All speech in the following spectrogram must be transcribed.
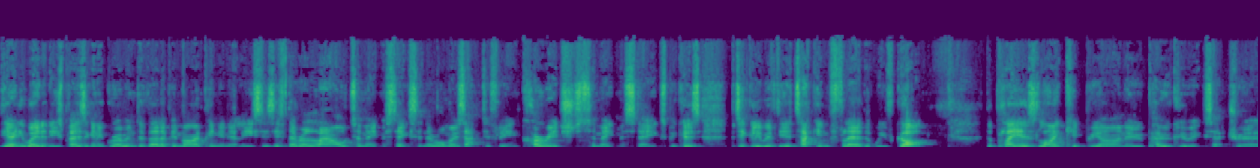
the only way that these players are going to grow and develop in my opinion at least is if they're allowed to make mistakes and they're almost actively encouraged to make mistakes because particularly with the attacking flair that we've got the players like Kyprianou, Poku, etc.,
